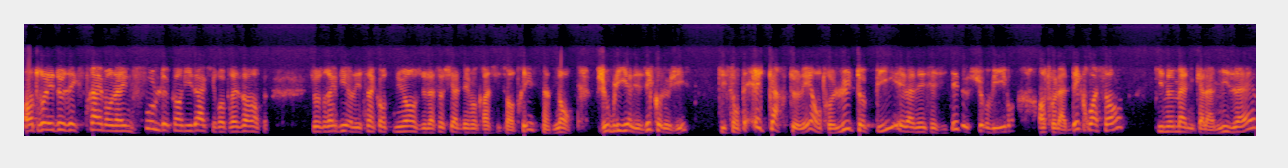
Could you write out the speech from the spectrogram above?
Entre les deux extrêmes, on a une foule de candidats qui représentent, j'oserais dire, les 50 nuances de la social-démocratie centriste. Non, j'oubliais les écologistes qui sont écartelés entre l'utopie et la nécessité de survivre, entre la décroissance qui ne mène qu'à la misère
